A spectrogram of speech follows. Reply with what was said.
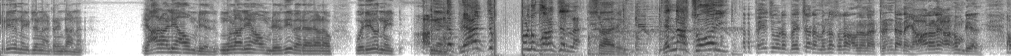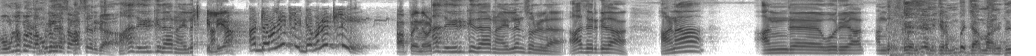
ஒரே நைட்ல நான் ட்ரெண்ட் ஆனேன். யாராலையும் ஆக முடியாது. உங்களாலையும் ஆக முடியாது. வேற யாராலும் ஒரே ஒரு நைட் இந்த பேச்சு ஒண்ணு குறைச்சல சாரி என்ன சோரி பேச்சோட பேச்சா நம்ம என்ன சொல்றோம் அதுல நான் ட்ரெண்ட் ஆன யாராலே ஆக முடியாது. அப்ப உள்ளுக்குள்ள நமக்கு ஆசை இருக்கா? ஆசை இருக்குதா? நான் இல்ல. இல்லையா? டெபினெட்லி டெபினெட்லி அப்ப இந்த ஆசை இருக்குதா? நான் இல்லைன்னு சொல்லல. ஆசை இருக்குதா? ஆனா அந்த ஒரு அந்த எனக்கு ரொம்ப ஜாம் ஆகுது?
